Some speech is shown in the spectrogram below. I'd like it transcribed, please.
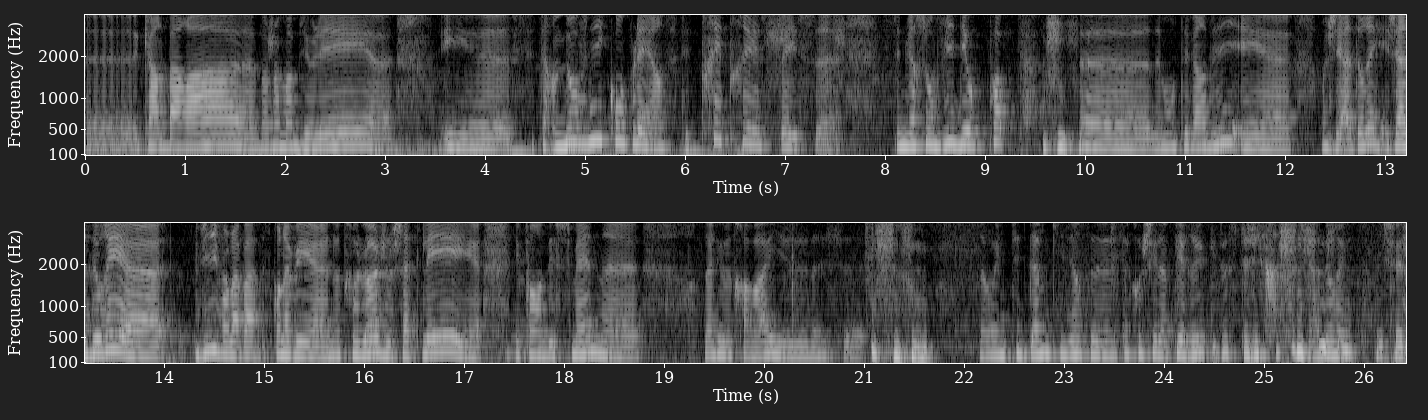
euh, Karl Barra, euh, Benjamin Biolay. Et euh, c'était un ovni complet. hein. C'était très très space. euh, c'était une version vidéo pop euh, de Monteverdi et euh, moi j'ai adoré. J'ai adoré vivre là-bas parce qu'on avait notre loge au Châtelet et, et pendant des semaines on allait au travail d'aller d'avoir une petite dame qui vient t'accrocher la perruque et tout, c'était génial. J'ai adoré. Chouette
